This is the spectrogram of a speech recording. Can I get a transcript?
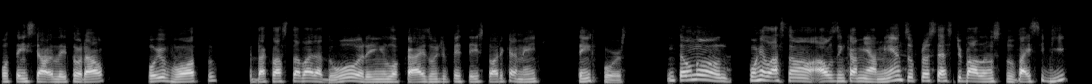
potencial eleitoral foi o voto da classe trabalhadora em locais onde o PT historicamente tem força. Então, no, com relação aos encaminhamentos, o processo de balanço vai seguir,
